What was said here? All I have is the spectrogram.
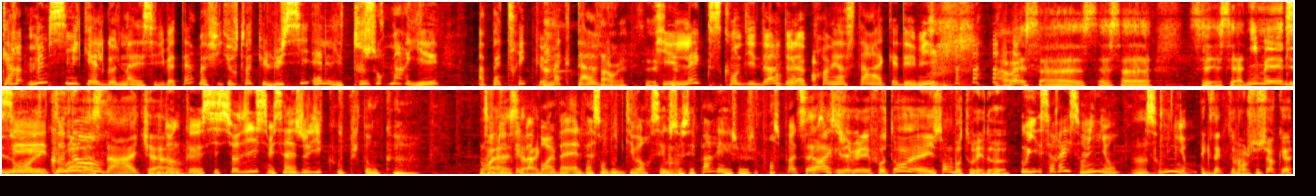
car même si Michael Goldman est célibataire, bah, figure-toi que Lucie, elle, elle est toujours mariée à Patrick McTav, Ah ouais, qui est l'ex-candidat de la première Star Academy. Ah ouais, ça, ça- ça- c'est animé, disons, les couloirs de la. Starac. Donc 6 sur 10, mais c'est un joli couple. Donc euh, sans Ouais, doute bon, elle, va, elle va sans doute divorcer ou Hmm. se séparer. Je, je pense pas. C'est vrai que j'ai vu les photos et ils sont beaux tous les deux. Oui, c'est vrai, ils sont mignons. Hmm. Ils sont mignons. Exactement. Je suis sûr que.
